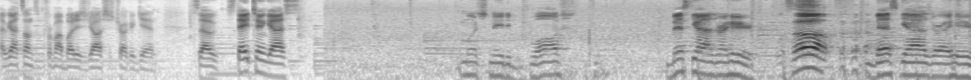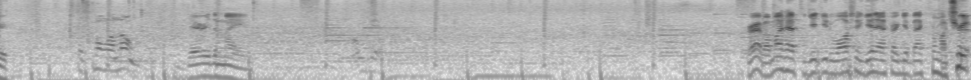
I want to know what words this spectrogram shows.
I've got something for my buddy's Josh's truck again. So stay tuned guys. Much needed wash. Best guys right here. What's up? Best guys right here. What's going on? Jerry the man. Crap, I might have to get you to wash it again after I get back from my trip.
